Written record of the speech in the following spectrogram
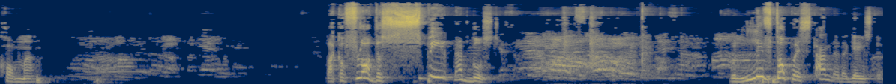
Comma. Like a flood, the spirit, that ghost, will lift up a standard against him.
